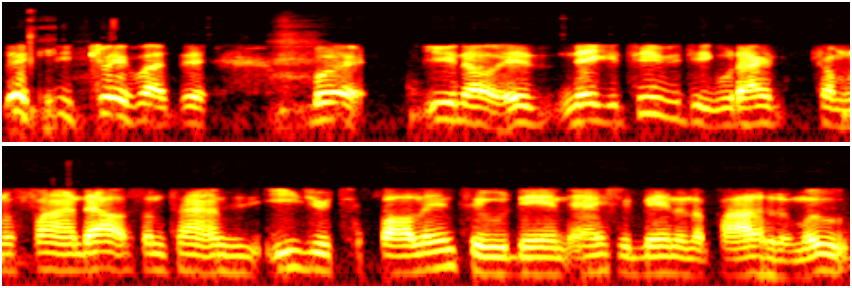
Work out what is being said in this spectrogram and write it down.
be clear about that. But you know, it's negativity. What I come to find out sometimes is easier to fall into than actually being in a positive mood.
